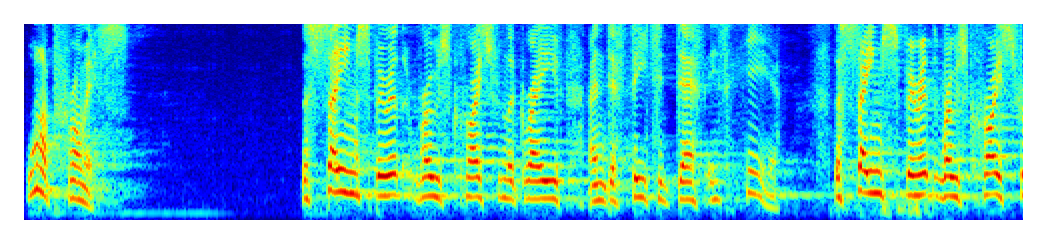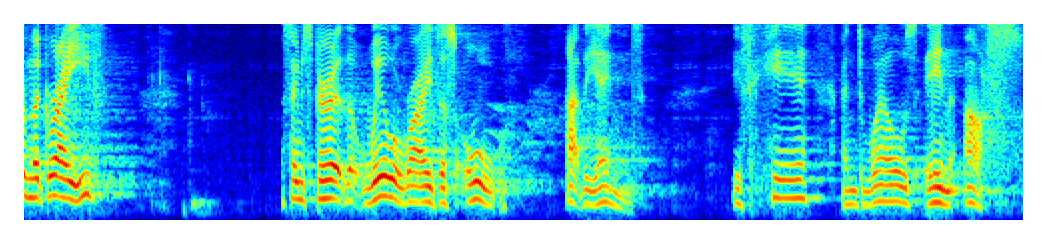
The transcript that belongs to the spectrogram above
What a promise! The same Spirit that rose Christ from the grave and defeated death is here. The same Spirit that rose Christ from the grave, the same Spirit that will rise us all at the end, is here and dwells in us.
